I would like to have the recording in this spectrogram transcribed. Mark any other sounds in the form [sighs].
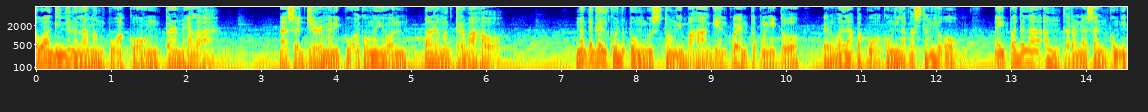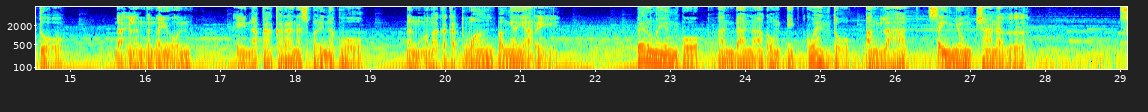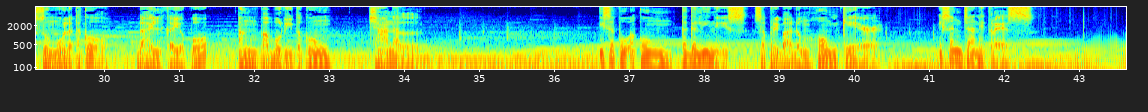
Tawagin niyo na lamang po akong Carmela. Nasa Germany po ako ngayon para magtrabaho. Matagal ko na pong gustong ibahagi ang kwento kong ito pero wala pa po akong lakas ng loob na ipadala ang karanasan kong ito dahil hanggang ngayon ay nakakaranas pa rin ako ng mga kakatuwang pangyayari. Pero ngayon po, handa na akong ikwento ang lahat sa inyong channel. Sumulat ako dahil kayo po ang paborito kong channel. Isa po akong tagalinis sa pribadong home care. Isang janitress.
